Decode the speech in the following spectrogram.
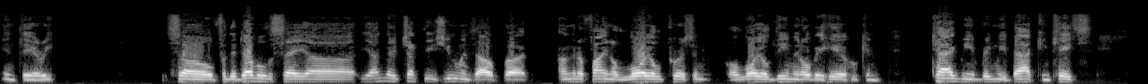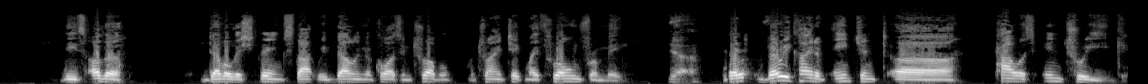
in theory. So for the devil to say, uh, yeah, I'm going to check these humans out, but I'm going to find a loyal person, a loyal demon over here who can tag me and bring me back in case these other devilish things start rebelling or causing trouble or try and take my throne from me. Yeah. Very, very kind of ancient uh, palace intrigue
